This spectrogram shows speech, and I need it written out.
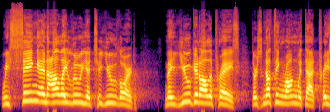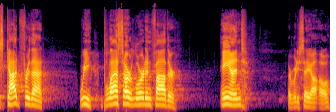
We sing an alleluia to you, Lord. May you get all the praise. There's nothing wrong with that. Praise God for that. We bless our Lord and Father. And, everybody say, uh oh.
